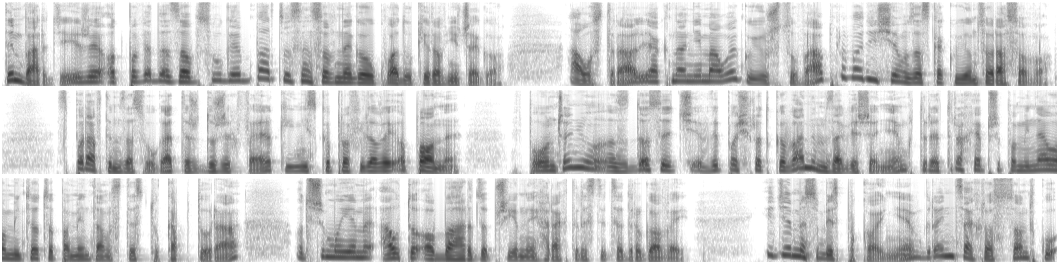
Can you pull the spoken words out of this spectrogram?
Tym bardziej, że odpowiada za obsługę bardzo sensownego układu kierowniczego. Austral, jak na niemałego już suwa, prowadzi się zaskakująco rasowo. Spora w tym zasługa też dużych felk i niskoprofilowej opony. W połączeniu z dosyć wypośrodkowanym zawieszeniem, które trochę przypominało mi to, co pamiętam z testu Captura, otrzymujemy auto o bardzo przyjemnej charakterystyce drogowej. Jedziemy sobie spokojnie, w granicach rozsądku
